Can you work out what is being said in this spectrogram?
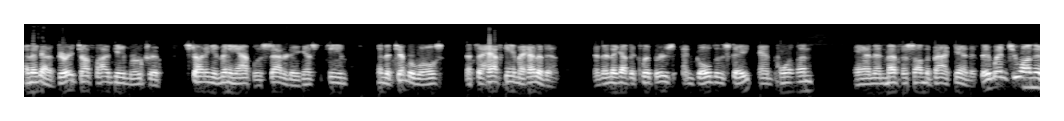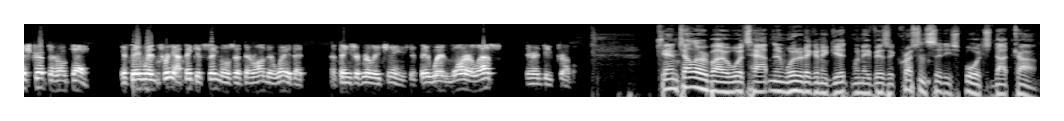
and they got a very tough five game road trip starting in Minneapolis Saturday against the team and the Timberwolves. That's a half game ahead of them, and then they got the Clippers and Golden State and Portland and then Memphis on the back end. If they win two on this trip, they're okay. If they win three, I think it signals that they're on their way, that, that things have really changed. If they win one or less, they're in deep trouble. Ken, tell everybody what's happening. What are they going to get when they visit CrescentCitySports.com?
